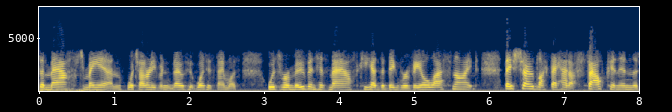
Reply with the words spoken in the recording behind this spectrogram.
the masked man, which I don't even know who, what his name was, was removing his mask, he had the big reveal last night. They showed like they had a falcon in the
